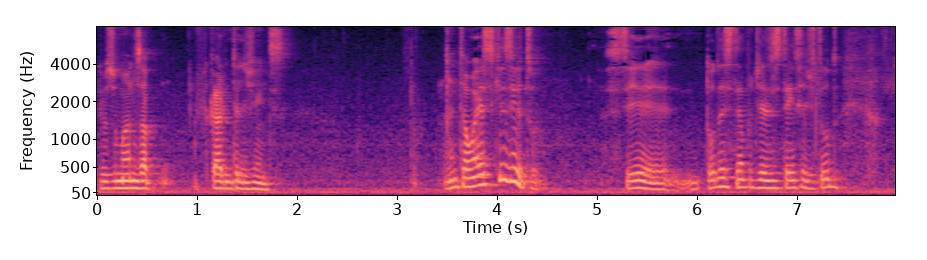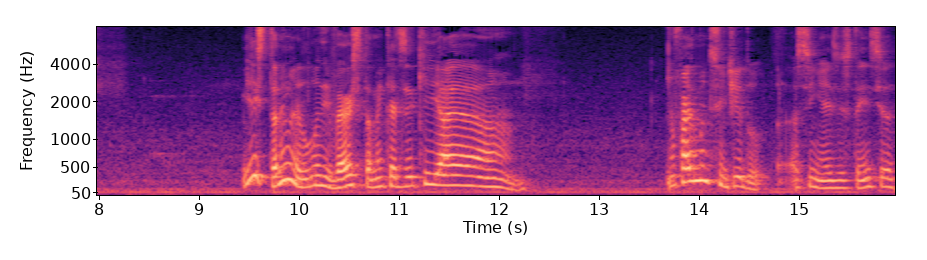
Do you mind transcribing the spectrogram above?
que os humanos ficaram inteligentes. Então é esquisito. Se todo esse tempo de existência de tudo. E é estranho, o universo também quer dizer que a. Não faz muito sentido. Assim, a existência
